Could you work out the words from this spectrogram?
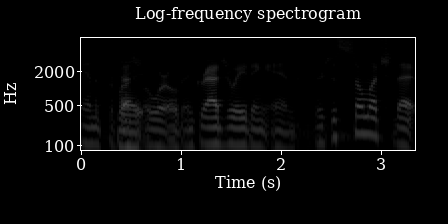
and the professional right. world and graduating, and there's just so much that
